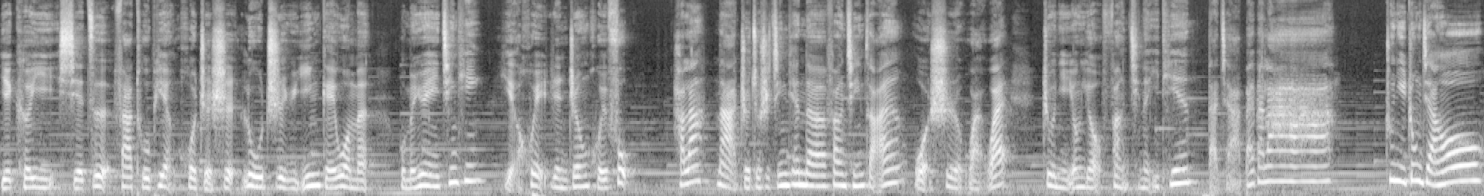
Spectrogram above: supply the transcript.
也可以写字、发图片或者是录制语音给我们，我们愿意倾听，也会认真回复。好啦，那这就是今天的放晴早安，我是歪歪，祝你拥有放晴的一天，大家拜拜啦。祝你中奖哦！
